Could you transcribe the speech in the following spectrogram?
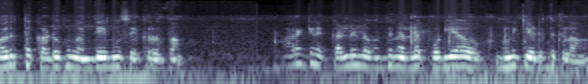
வறுத்த கடுகும் வெந்தயமும் சேர்க்குறது தான் அரைக்கிற கல்லில் வந்து நல்லா பொடியாக நுணுக்கி எடுத்துக்கலாம்.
